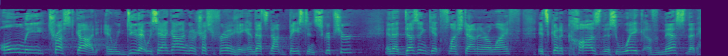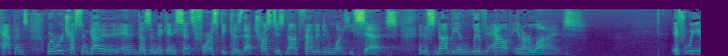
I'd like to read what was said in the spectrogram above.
only trust God and we do that, we say, "I God, I'm going to trust you for anything, and that's not based in Scripture, and that doesn't get fleshed out in our life, it's going to cause this wake of mess that happens where we're trusting God and it, and it doesn't make any sense for us because that trust is not founded in what He says and it's not being lived out in our lives. If we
